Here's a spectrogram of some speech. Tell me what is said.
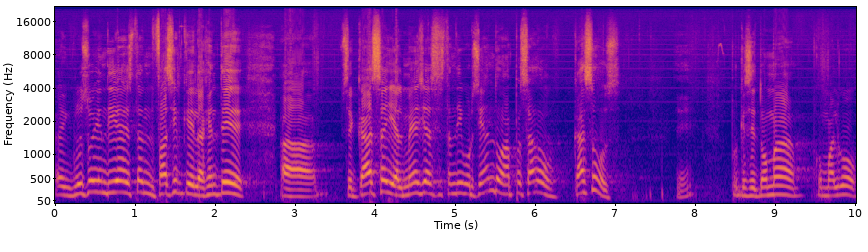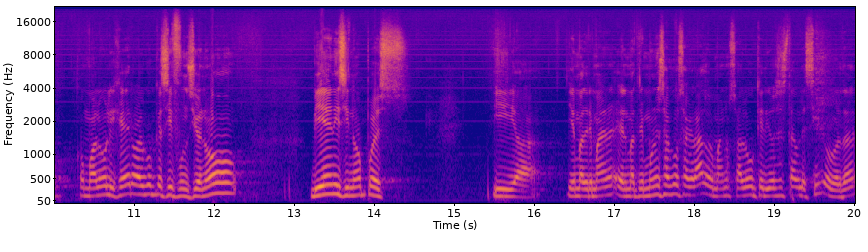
E incluso hoy en día es tan fácil que la gente ah, se casa y al mes ya se están divorciando. Ha pasado casos. ¿eh? Porque se toma como algo, como algo ligero, algo que si funcionó bien y si no, pues... Y, uh, el matrimonio, el es algo sagrado, hermanos, algo que Dios ha establecido, ¿verdad?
